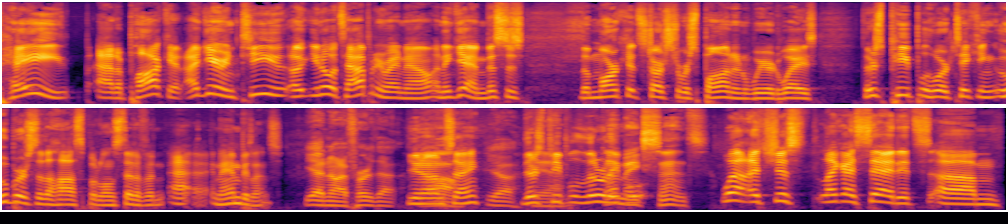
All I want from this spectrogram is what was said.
pay out of pocket. I guarantee you. Uh, you know what's happening right now? And again, this is the market starts to respond in weird ways. There's people who are taking Ubers to the hospital instead of an, a- an ambulance. Yeah, no, I've heard that. You know what I'm saying? Yeah. There's Yeah. people literally that makes sense. well, it's just like I said, it's um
